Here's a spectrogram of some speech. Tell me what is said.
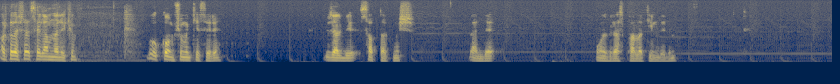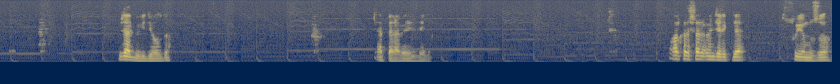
Arkadaşlar selamünaleyküm. Bu komşumun keseri. Güzel bir sap takmış. Ben de onu biraz parlatayım dedim. Güzel bir video oldu. Hep beraber izleyelim. Arkadaşlar öncelikle suyumuzu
